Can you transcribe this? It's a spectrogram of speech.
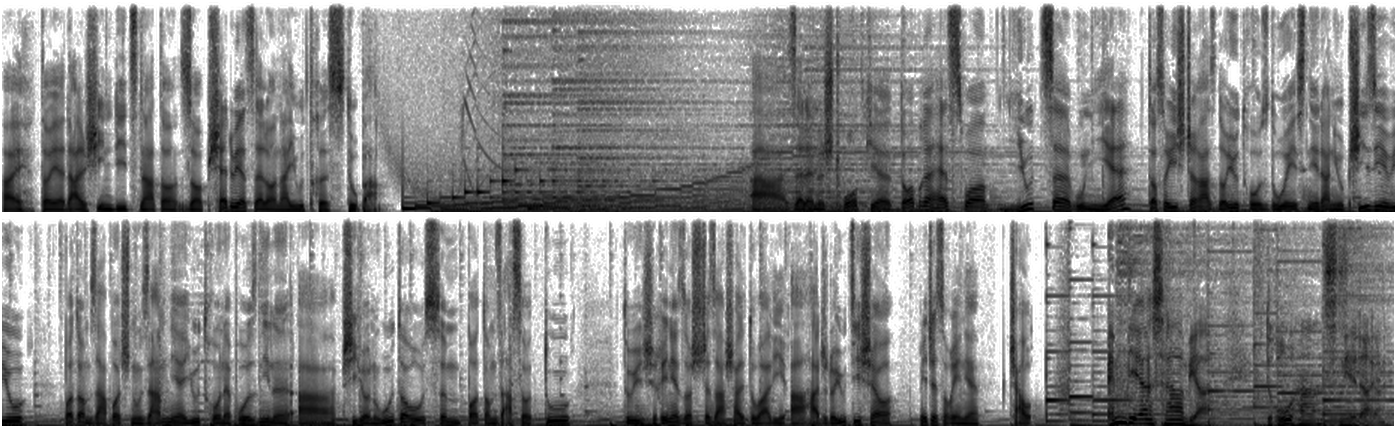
Haj, to je další indic na to, zo předvieselo na jutry stupa. A zeleny štvrtk je dobre hesło Jutce wun je, to so jeszcze raz do jutro z drugiej snedaniu přizjewiu, potom započnu za mnie jutrone prózdniny a přichodnu útoru sym potom zaso tu, tu iż renie zošte zašaltovali a hać do jucišeho. Miejcie so renie. Ciao. MDR Serbia. Druha snedajn.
